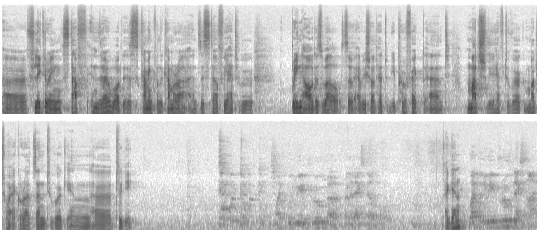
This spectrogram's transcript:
uh, flickering stuff in there, what is coming from the camera, and this stuff we had to bring out as well. So every shot had to be perfect and much, we have to work much more accurate than to work in uh, 2D. What would you improve uh, for the next film? Again? What would you improve next time?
